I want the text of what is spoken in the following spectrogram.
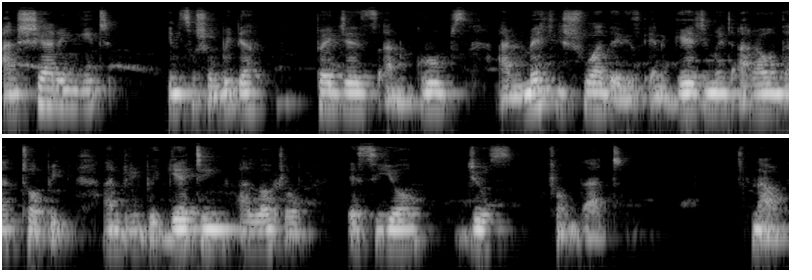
and sharing it in social media pages and groups and making sure there is engagement around that topic and you'll be getting a lot of SEO juice from that. Now,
